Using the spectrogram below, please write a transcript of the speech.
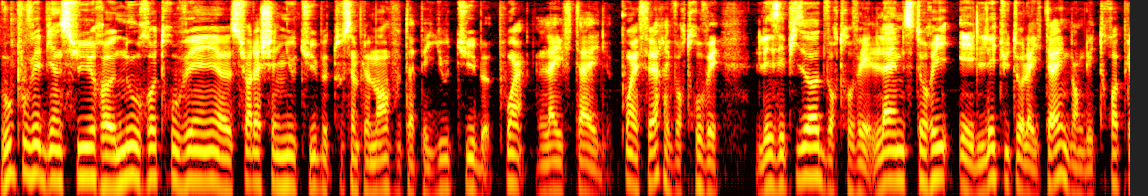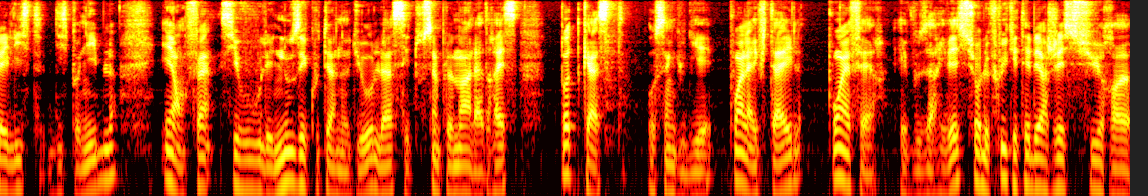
Vous pouvez bien sûr euh, nous retrouver euh, sur la chaîne YouTube, tout simplement vous tapez youtube.lifestyle.fr et vous retrouvez les épisodes, vous retrouvez la M-Story et les tutos Lifetime, donc les trois playlists disponibles. Et enfin, si vous voulez nous écouter en audio, là c'est tout simplement à l'adresse podcast au singulier.lifestyle et vous arrivez sur le flux qui est hébergé sur euh,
